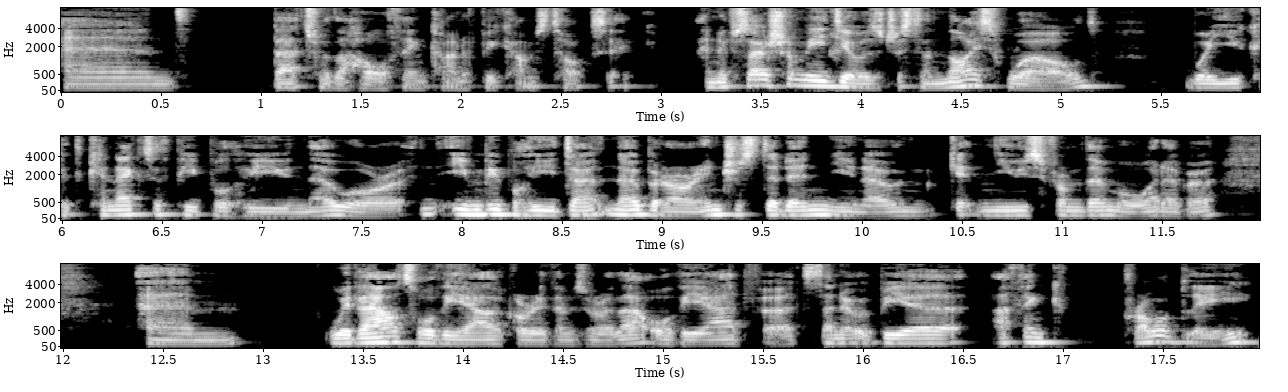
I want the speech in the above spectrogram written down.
and that's where the whole thing kind of becomes toxic. And if social media was just a nice world where you could connect with people who you know or even people who you don't know but are interested in, you know, and get news from them or whatever, um, without all the algorithms or without all the adverts, then it would be a, I think, probably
